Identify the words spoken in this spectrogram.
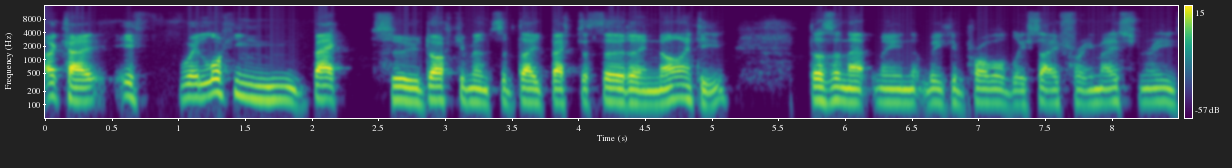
Okay, if we're looking back to documents that date back to 1390, doesn't that mean that we could probably say Freemasonry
